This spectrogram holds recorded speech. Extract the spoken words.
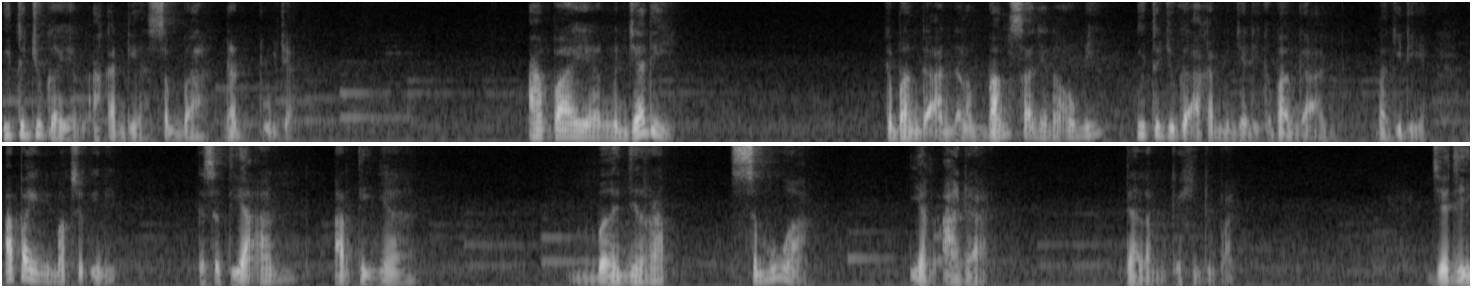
itu juga yang akan dia sembah dan puja. Apa yang menjadi kebanggaan dalam bangsanya Naomi itu juga akan menjadi kebanggaan bagi dia. Apa yang dimaksud ini? Kesetiaan artinya menyerap semua yang ada dalam kehidupan. Jadi,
